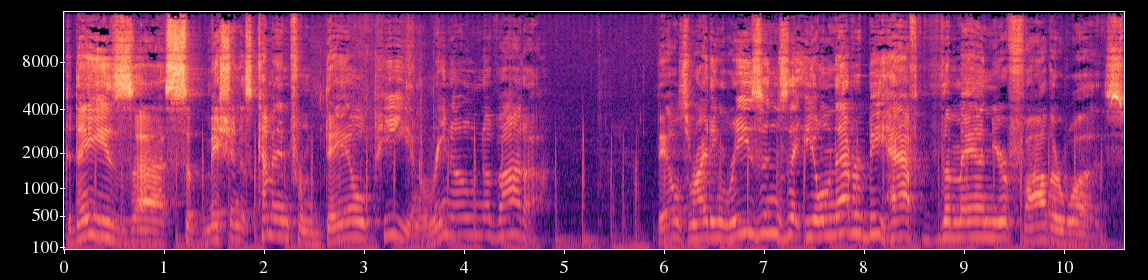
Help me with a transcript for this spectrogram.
Today's uh, submission is coming in from Dale P. in Reno, Nevada. Dale's writing reasons that you'll never be half the man your father was.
